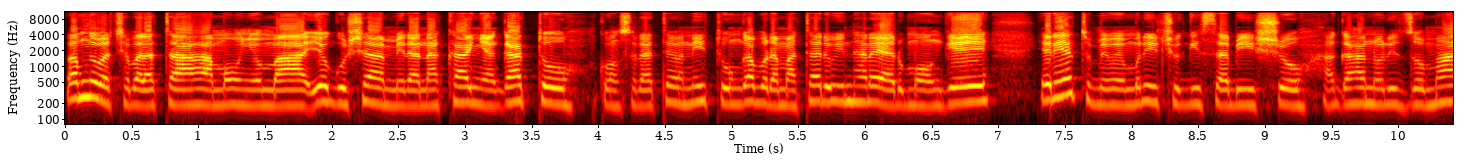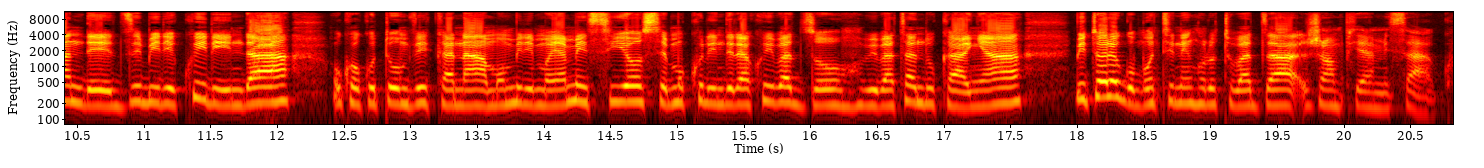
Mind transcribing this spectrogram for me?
bamwe baca barataha mu nyuma yo gushamirana kanya gato Consolateur Nitungabura Matari w'intara ya Rumonge yari yatumiwe muri ico gisabisho agahanurizo mpande zibiri kwirinda uko kutumvikana mu mirimo ya misi yose mu kurindira kwibazo bibatandukanya bitorega umuti n'inkuru tubaza Jean Pierre Misago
